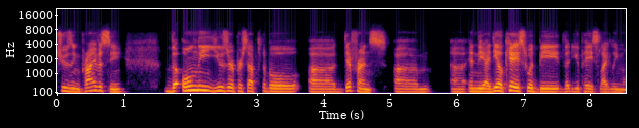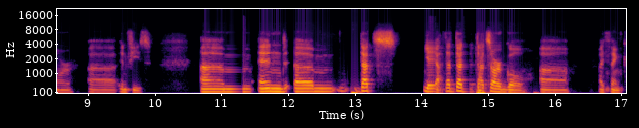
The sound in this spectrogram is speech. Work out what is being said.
choosing privacy, the only user perceptible uh, difference um, uh, in the ideal case would be that you pay slightly more uh, in fees. Um, and um, that's yeah that that that's our goal uh, i think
